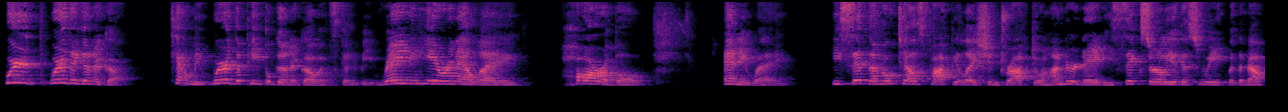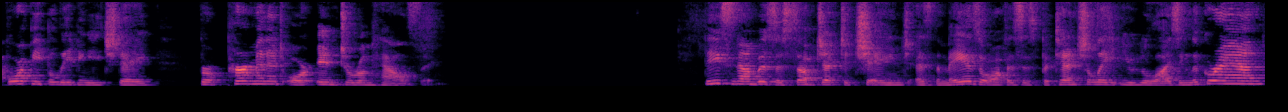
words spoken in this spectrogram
Where, where are they going to go? Tell me, where are the people going to go? It's going to be raining here in LA. Horrible. Anyway, he said the hotel's population dropped to 186 earlier this week, with about four people leaving each day for permanent or interim housing. These numbers are subject to change as the mayor's office is potentially utilizing the Grand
